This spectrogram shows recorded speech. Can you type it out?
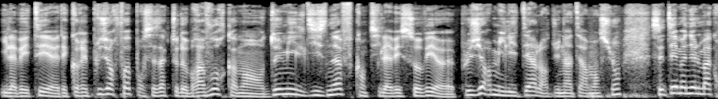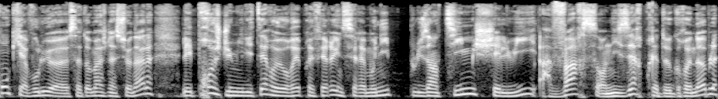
Il avait été décoré plusieurs fois pour ses actes de bravoure, comme en 2019 quand il avait sauvé euh, plusieurs militaires lors d'une intervention. C'est Emmanuel Macron qui a voulu euh, cet hommage national. Les proches du militaire auraient préféré une cérémonie plus intime chez lui, à Vars, en Isère, près de Grenoble.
